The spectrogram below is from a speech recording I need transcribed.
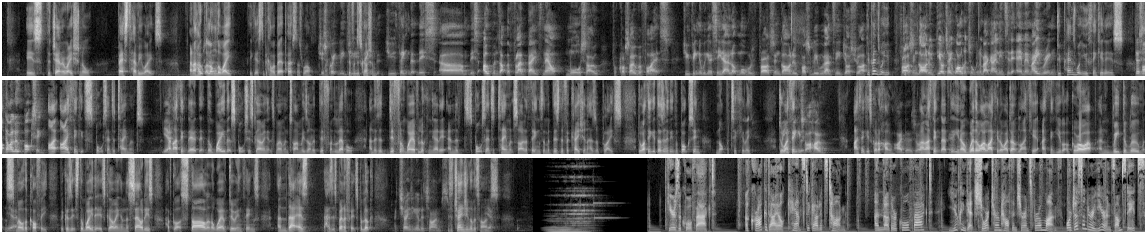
is the generational best heavyweights. And I hope along the way he gets to become a better person as well. Just quickly, do Different you, discussion. Think, that- do you think that this um, this opens up the floodgates now more so for crossover fights? Do you think that we're going to see that a lot more with Francis Ngannou, possibly with Anthony Joshua? Depends what you France Francis Ngannou, Deontay Wilder talking about going into the MMA ring. depends what you think it is. Does it dilute boxing? I, I think it's sports entertainment. Yeah. And I think the, the way that sports is going at this moment in time is on a different level, and there's a different way of looking at it. And the sports entertainment side of things, the Disneyfication has a place. Do I think it does anything for boxing? Not particularly. Do I think, think? it's got a home? I think it's got a home. I do as well. And I think that you know whether I like it or I don't like it, I think you've got to grow up and read the room and Yeah. smell the coffee because it's the way that it's going. And the Saudis have got a style and a way of doing things, and that has has its benefits. But look, A changing of the times. it's a changing of the times. Here's a cool fact a crocodile can't stick out its tongue. Another cool fact you can get short term health insurance for a month or just under a year in some states.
